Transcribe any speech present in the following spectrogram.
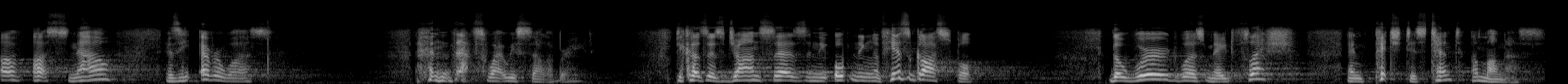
of us now as he ever was. And that's why we celebrate. Because as John says in the opening of his gospel, the Word was made flesh and pitched his tent among us.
